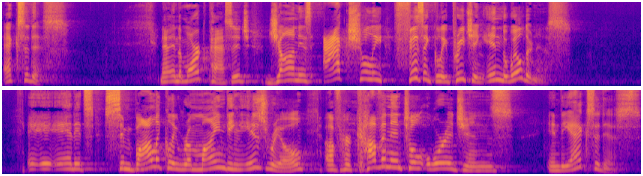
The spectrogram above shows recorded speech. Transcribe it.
Exodus. Now, in the Mark passage, John is actually physically preaching in the wilderness. And it's symbolically reminding Israel of her covenantal origins in the Exodus.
